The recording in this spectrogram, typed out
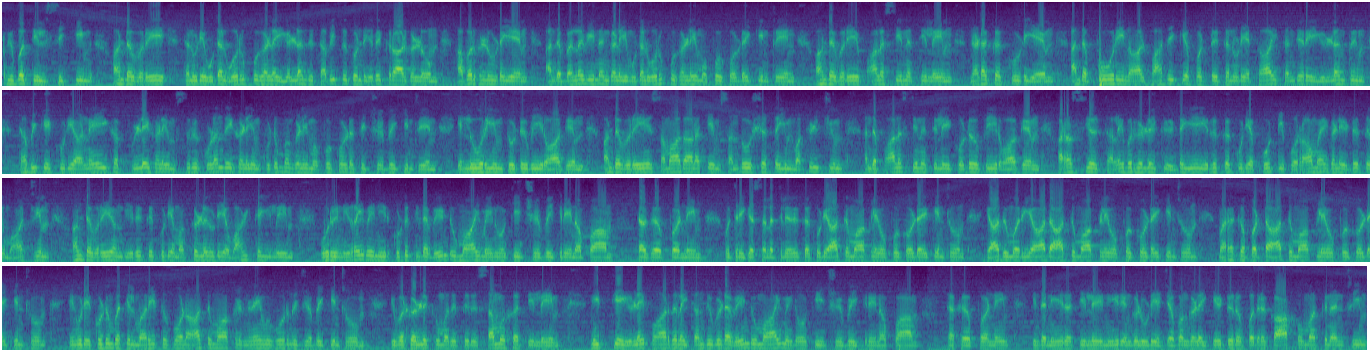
விபத்தில் சிக்கி ஆண்டவரே தன்னுடைய உடல் உறுப்புகளை இழந்து தவித்து கொண்டு இருக்கிறார்களோ அவர்களுடைய அந்த பலவீனங்களையும் உடல் உறுப்புகளையும் ஒப்பு கொடுக்கின்றேன். ஆண்டவரே பாலஸ்தீனத்திலே நடக்கக்கூடிய அந்த போரினால் பாதிக்கப்பட்டு தன்னுடைய தாய் தந்தையரை இழந்து தவிக்கக்கூடிய அநேக பிள்ளைகளையும் சிறு குழந்தைகளையும் குடும்பங்களையும் ஒப்பு கொடுத்து ஜெபிக்கின்றேன். எல்லோரையும் தொடுவீராக. ஆண்டவரே சமாதானத்தையும் சந்தோஷத்தையும் மகிழ்ச்சியும் அந்த பாலஸ்தீனத்திலே கொடுப்பீராக. அரசியல் தலைவர்களுக்கு இடையே இருக்கக்கூடிய போட்டி பொறாமைகளை எடுத்து மாற்றி ஆண்டவரே அங்கு இருக்கக்கூடிய மக்களுடைய வாழ்க்கையிலே ஒரு நிறைவை நீர் கொடுத்திட வேண்டுமாய் மை நோக்கி செபிக்கிறேன் அப்பா. தகப்பனே உத்திரிக ஸ்தலத்தில் இருக்கக்கூடிய ஆத்துமாக்களை ஒப்பு கொடுக்கின்றோம் யாதும் அறியாத ஆத்துமாக்களை ஒப்பு கொடுக்கின்றோம் மறக்கப்பட்ட ஆத்துமாக்களை ஒப்பு கொடுக்கின்றோம் எங்களுடைய குடும்பத்தில் மறித்து போன ஆத்துமாக்களை நினைவு கூர்ந்து ஜெபிக்கின்றோம். இவர்களுக்கு அது திரு சமூகத்திலே நித்திய இளைப்பாறுதலை தந்துவிட வேண்டுமாய்மை நோக்கி ஜெபிக்கிறேன் அப்பா. தகப்பனே இந்த நேரத்திலே நீர் எங்களுடைய ஜெபங்களை கேட்டிருப்பதற்காக உமக்கு நன்றி.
